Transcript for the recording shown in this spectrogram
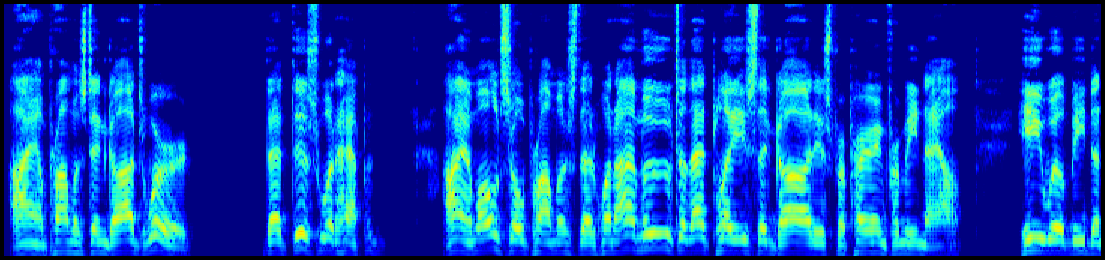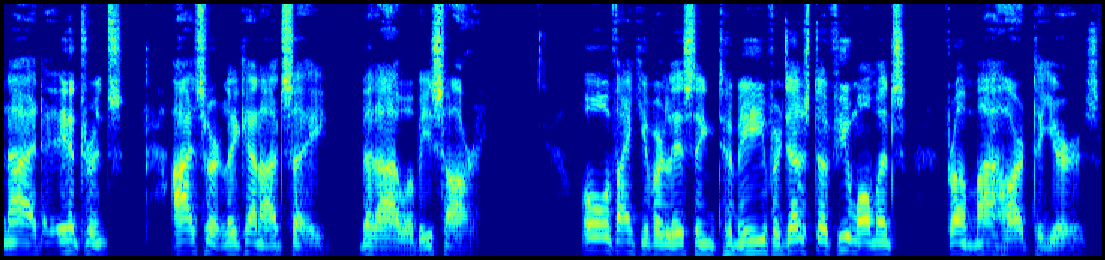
I am promised in God's Word that this would happen. I am also promised that when I move to that place that God is preparing for me now, he will be denied entrance. I certainly cannot say that I will be sorry. Oh, thank you for listening to me for just a few moments from my heart to yours.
